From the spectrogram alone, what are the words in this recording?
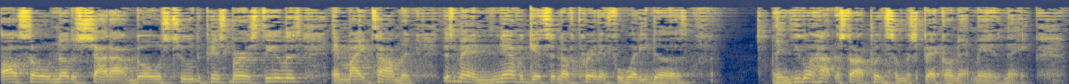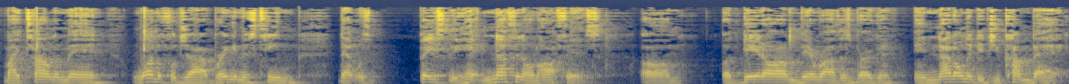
Also, another shout out goes to the Pittsburgh Steelers and Mike Tomlin. This man never gets enough credit for what he does. And you're going to have to start putting some respect on that man's name. Mike Tomlin, man, wonderful job bringing this team that was basically had nothing on offense. Um, a dead arm Ben Roethlisberger. And not only did you come back,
